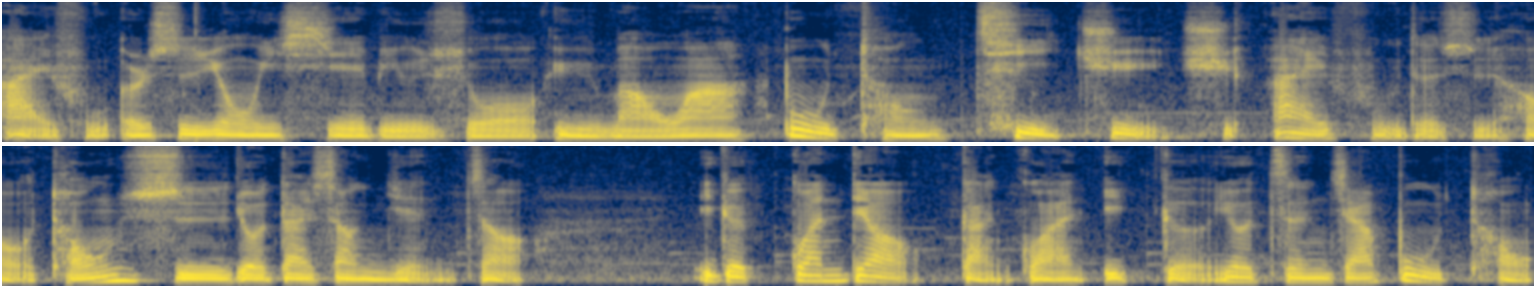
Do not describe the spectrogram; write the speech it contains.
爱抚，而是用一些比如说羽毛啊、不同器具去爱抚的时候，同时又戴上眼罩。一个关掉感官，一个又增加不同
